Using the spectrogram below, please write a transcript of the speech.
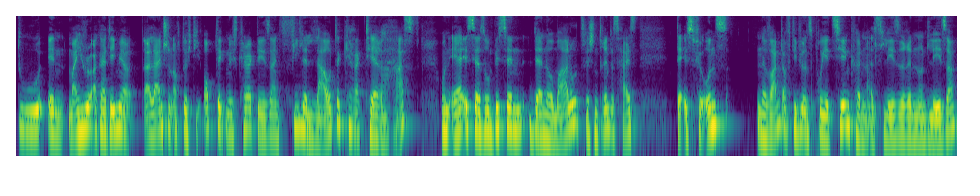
du in My Hero Academia allein schon auch durch die Optik, durchs Character Design viele laute Charaktere hast. Und er ist ja so ein bisschen der Normalo zwischendrin. Das heißt, der ist für uns eine Wand, auf die wir uns projizieren können als Leserinnen und Leser.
